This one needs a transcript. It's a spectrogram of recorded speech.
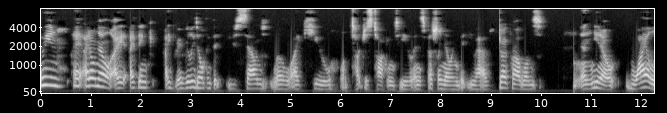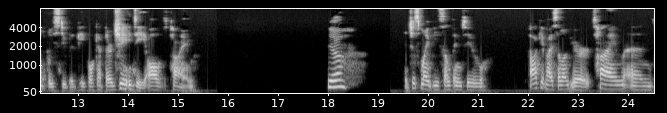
I mean, I, I don't know. I, I think, I really don't think that you sound low IQ t- just talking to you, and especially knowing that you have drug problems. And, you know, wildly stupid people get their GED all the time. Yeah. It just might be something to occupy some of your time and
